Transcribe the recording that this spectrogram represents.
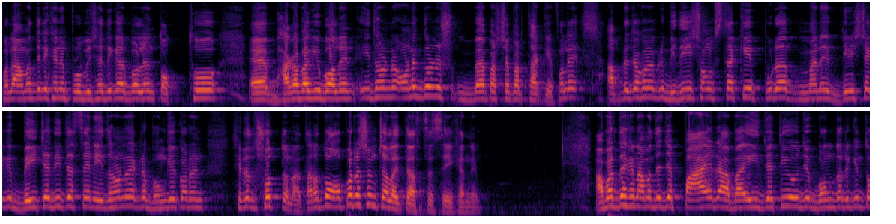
ফলে আমাদের এখানে প্রবেশাধিকার বলেন, তথ্য ভাগাভাগি বলেন, এই ধরনের অনেক ধরনের ব্যাপার স্যাপার থাকে। ফলে আপনি যখন একটা বিদেশি সংস্থাকে পুরো মানে জিনিসটাকে বেচে দিতেছেন, এই ধরনের একটা ভঙ্গি করেন, সেটা তো সত্য না। তারা তো অপারেশন চালাইতে আসতেছে এখানে। আবার দেখেন আমাদের যে পায়রা বা এই জাতীয় যে বন্দরে কিন্তু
